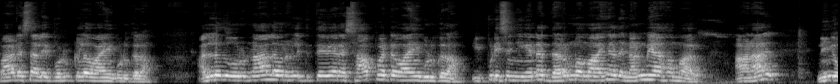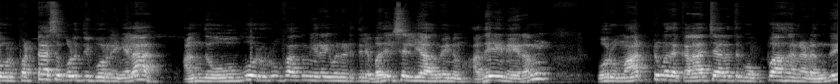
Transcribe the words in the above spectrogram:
பாடசாலை பொருட்களை வாங்கி கொடுக்கலாம். அல்லது ஒரு நாள் அவர்களுக்கு தேவையான சாப்பாட்டை வாங்கி கொடுக்கலாம். இப்படி செஞ்சீங்கன்னா தர்மமாகி அது நன்மையாக மாறும். ஆனால் நீங்கள் ஒரு பட்டாசு கொளுத்தி போடுறீங்களா? அந்த ஒவ்வொரு ரூபாக்கும் இறைவனிடத்தில் பதில் சொல்லியாக வேண்டும். அதே நேரம் ஒரு மாற்று மத கலாச்சாரத்துக்கு ஒப்பாக நடந்து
